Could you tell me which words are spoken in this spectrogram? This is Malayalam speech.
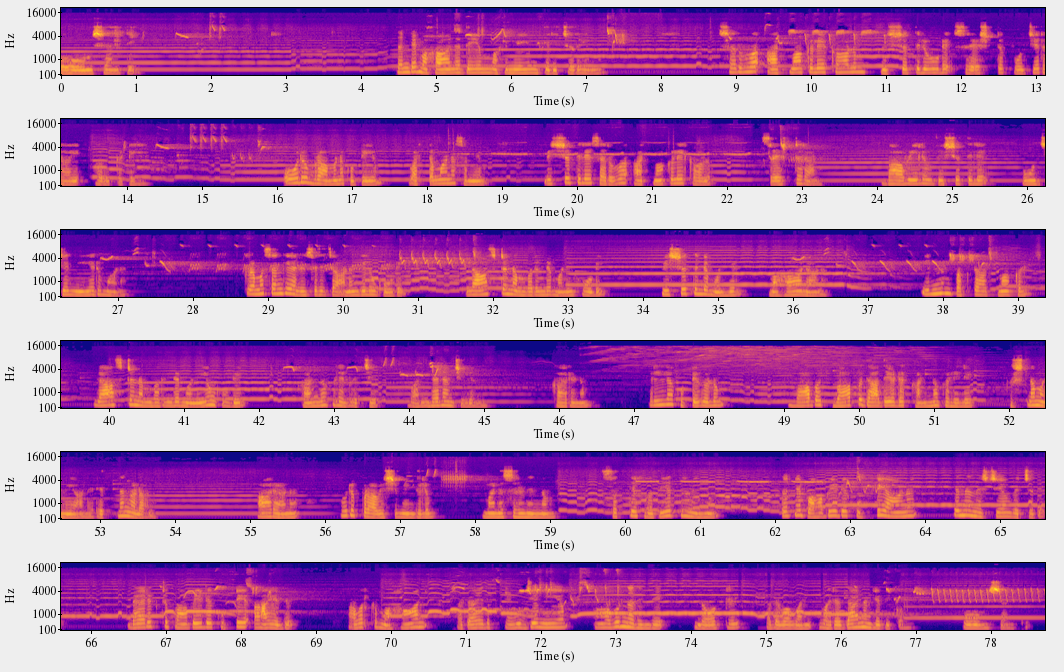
ഓം ശാന്തി. തന്റെ മഹാനതയും മഹിമയും തിരിച്ചറിയുന്നു. സർവ ആത്മാക്കളെക്കാളും വിശ്വത്തിലൂടെ ശ്രേഷ്ഠ പൂജ്യരായി ഭവിക്കട്ടെ. ഓരോ ബ്രാഹ്മണ കുട്ടിയും വർത്തമാന സമയം വിശ്വത്തിലെ സർവ ആത്മാക്കളെക്കാളും ശ്രേഷ്ഠരാണ്. ഭാവിയിലും വിശ്വത്തിലെ പൂജ്യനീയരുമാണ്. ക്രമസംഖ്യ അനുസരിച്ചാണെങ്കിലും കൂടി ലാസ്റ്റ് നമ്പറിന്റെ മണി കൂടി വിശ്വത്തിന്റെ മുന്നിൽ മഹാനാണ്. ഇന്നും ഭക്താത്മാക്കൾ ലാസ്റ്റ് നമ്പറിന്റെ മണിയും കൂടി കണ്ണുകളിൽ വെച്ച് വന്ദനം ചെയ്യുന്നു. കാരണം എല്ലാ കുട്ടികളും ബാബ ബാപ്പ് ദാദയുടെ കണ്ണുകളിലെ കൃഷ്ണമണിയാണ് രത്നങ്ങളാണ്. ആരാണ്? ഒരു പ്രാവശ്യമെങ്കിലും മനസ്സിൽ നിന്നും സത്യഹൃദയത്തിൽ നിന്നും തന്നെ ബാബയുടെ കുട്ടിയാണ് എന്ന് നിശ്ചയം വെച്ചത്. ഡയറക്റ്റ് ബാബയുടെ കുട്ടി ആയത് അവർക്ക് മഹാൻ അതായത് പൂജനീയം ആവുന്നതിന്റെ ലോട്ടറി അഥവാ വരദാനം ലഭിക്കുന്നു. ഓം ശാന്തി.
